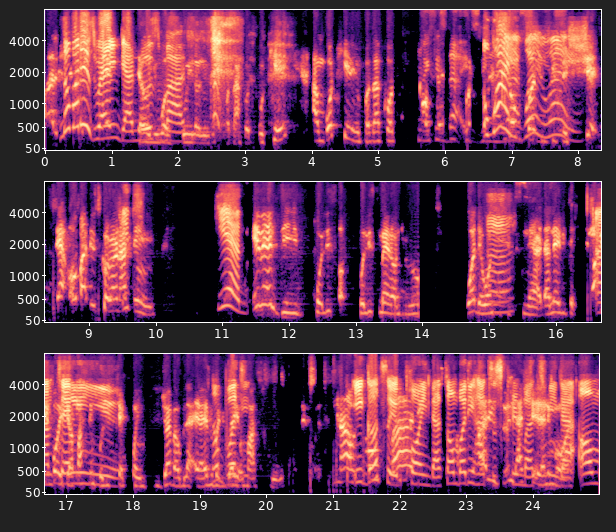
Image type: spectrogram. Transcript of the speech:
See, Mali, Nobody is wearing their tell nose what's mask. going on in Port Harcourt, okay? I'm working in Port Harcourt. No, if it's that, it's Oh, why? Yes. Why? Why? gives shit. They're over this corona It's- thing. Yeah, Even the police policemen on the road, what they want Mm. to snare, they're not even taking. I'm Before you're telling police you. checkpoint, the driver will be like, "Eh, everybody wear your Nobody- mask. Oh." Now, it got to a point that somebody had to scream at me anymore. that um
